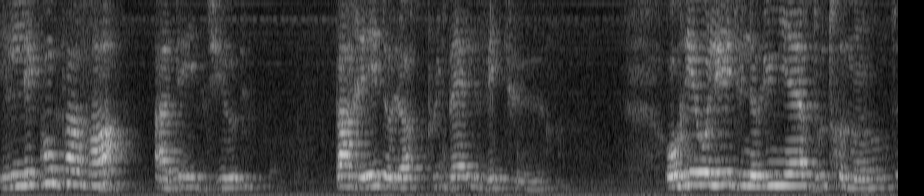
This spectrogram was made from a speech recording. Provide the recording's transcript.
Il les compara à des dieux parés de leur plus belle vêture, auréolés d'une lumière d'outre-monde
